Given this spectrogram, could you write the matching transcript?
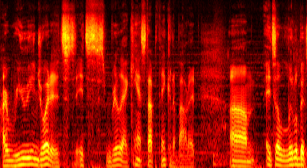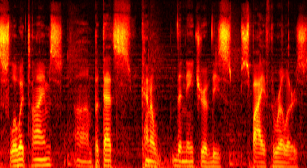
I really enjoyed it. It's it's really I can't stop thinking about it. Um, it's a little bit slow at times, um, but that's kind of the nature of these spy thrillers.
